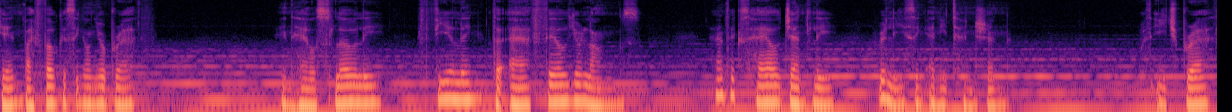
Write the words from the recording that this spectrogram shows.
Begin by focusing on your breath. Inhale slowly, feeling the air fill your lungs, and exhale gently, releasing any tension. With each breath,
